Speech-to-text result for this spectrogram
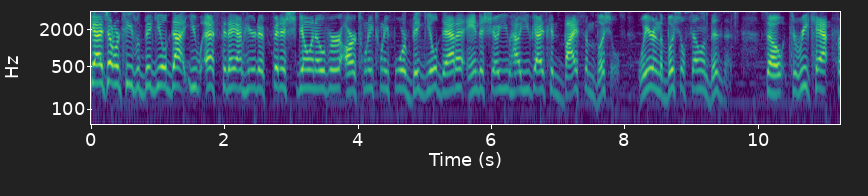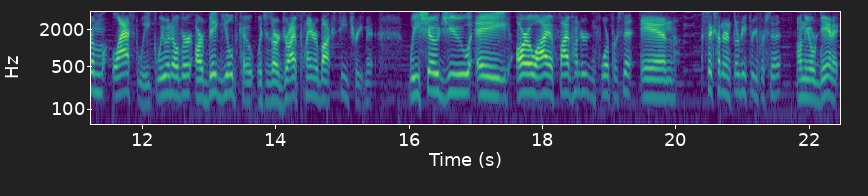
guys, John Ortiz with BigYield.us. Today I'm here to finish going over our 2024 Big Yield data and to show you how you guys can buy some bushels. We're in the bushel selling business. So to recap from last week, we went over our Big Yield coat, which is our dry planter box seed treatment. We showed you a ROI of 504% and 633% on the organic.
